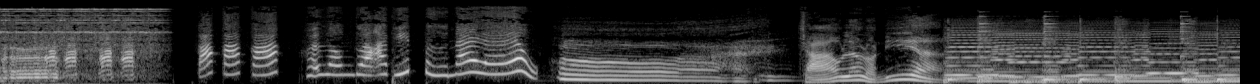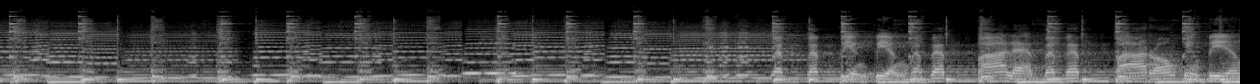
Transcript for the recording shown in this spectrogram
ก๊ากก๊ากก๊ากพลังดวงอาทิตย์ตื่นได้แล้วเช้าแล้วเหรอเนี่ยแวบแวบเปียงเปียงแวบแวบฟ้าแลบแวบแวบฟ้าร้องเปียงเปียง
